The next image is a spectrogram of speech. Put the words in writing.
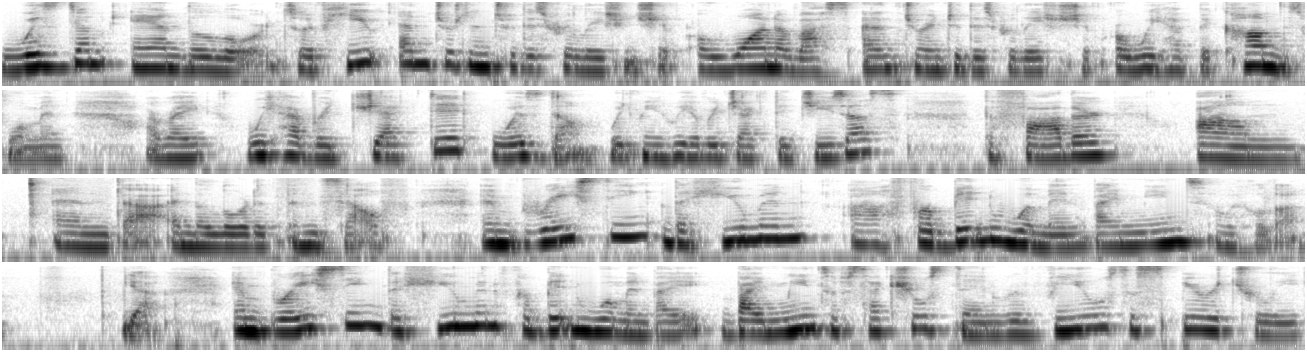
wisdom, and the Lord. So if he enters into this relationship, or one of us enter into this relationship, or we have become this woman, all right, we have rejected wisdom, which means we have rejected Jesus, the Father, um, and uh, and the Lord Himself, embracing the human uh, forbidden woman by means. Oh, wait, hold on yeah. Embracing the human forbidden woman by by means of sexual sin reveals that spiritually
